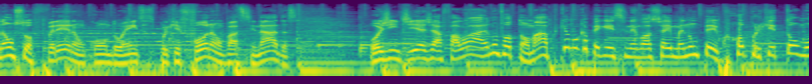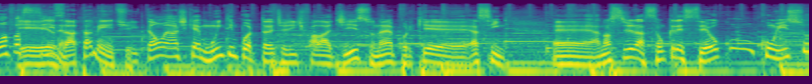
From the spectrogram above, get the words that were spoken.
não sofreram com doenças porque foram vacinadas, Hoje em dia já falam, ah, eu não vou tomar porque eu nunca peguei esse negócio aí, mas não pegou porque tomou a vacina. Exatamente. Então eu acho que é muito importante a gente falar disso, né? Porque, assim, é, a nossa geração cresceu com, com isso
